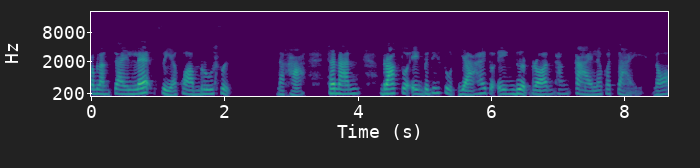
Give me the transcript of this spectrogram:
กำลังใจและเสียความรู้สึกนะคะ ฉะนั้นรักตัวเองเป็นที่สุดอย่าให้ตัวเองเดือดร้อนทั้งกายแล้วก็ใจเนาะ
